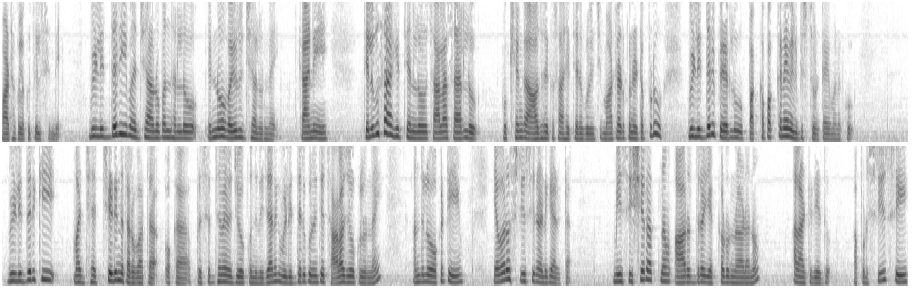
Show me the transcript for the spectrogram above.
పాఠకులకు తెలిసిందే. వీళ్ళిద్దరి మధ్య అనుబంధంలో ఎన్నో వైరుధ్యాలున్నాయి. కానీ తెలుగు సాహిత్యంలో చాలాసార్లు ముఖ్యంగా ఆధునిక సాహిత్యాన్ని గురించి మాట్లాడుకునేటప్పుడు వీళ్ళిద్దరి పేర్లు పక్కపక్కనే వినిపిస్తుంటాయి మనకు. వీళ్ళిద్దరికీ మధ్య చెడిన తర్వాత ఒక ప్రసిద్ధమైన జోక్ ఉంది. నిజానికి వీళ్ళిద్దరి గురించి చాలా జోకులు ఉన్నాయి అందులో ఒకటి ఎవరో శ్రీశ్రీని అడిగారట మీ శిష్యరత్నం ఆరుద్ర ఎక్కడున్నాడనో? అలాంటిదేదో. అప్పుడు శ్రీశ్రీ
